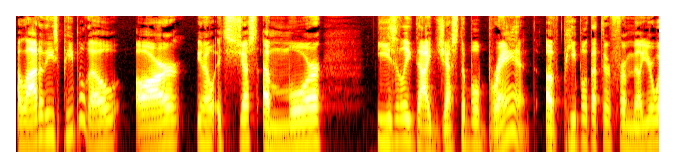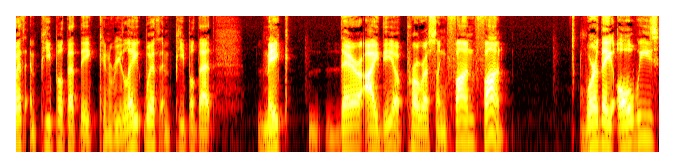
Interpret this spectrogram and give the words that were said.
A lot of these people, though, are you know, it's just a more easily digestible brand of people that they're familiar with and people that they can relate with and people that make their idea of pro wrestling fun fun. Were they always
